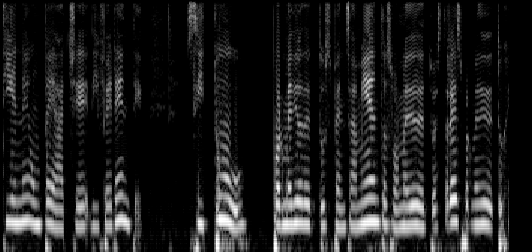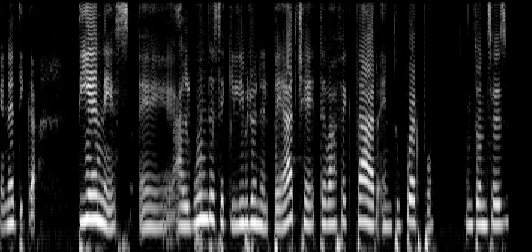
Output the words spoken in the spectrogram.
tiene un pH diferente. Si tú, por medio de tus pensamientos, por medio de tu estrés, por medio de tu genética, tienes eh, algún desequilibrio en el pH, te va a afectar en tu cuerpo. Entonces,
